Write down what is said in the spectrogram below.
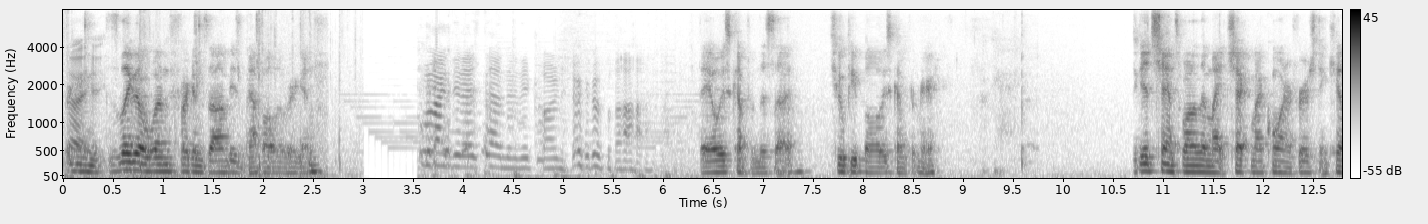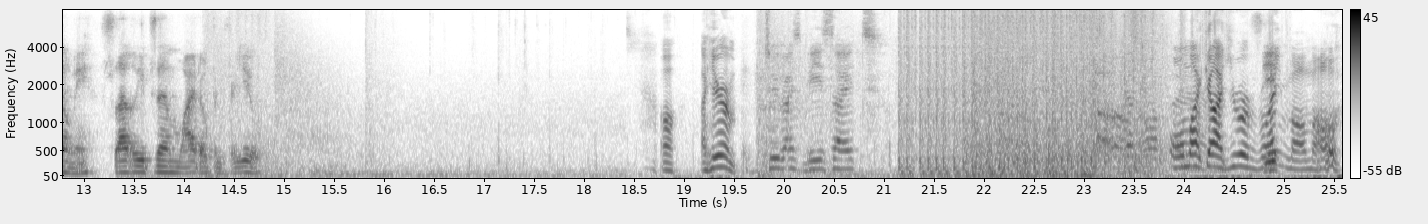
Freaking- Alright. This like the one freaking zombies map all over again. Why did I stand in the corner? Why? They always come from this side. Two people always come from here. There's a good chance one of them might check my corner first and kill me, so that leaves them wide open for you. Oh, I hear him. Two guys B site. Oh. oh my god, you were See? right, Momo.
